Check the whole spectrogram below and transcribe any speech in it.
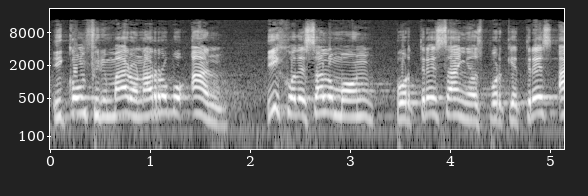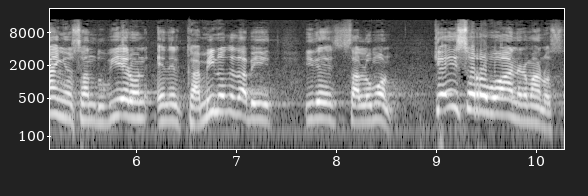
y confirmaron a Roboán hijo de Salomón, por tres años, porque tres años anduvieron en el camino de David y de Salomón. ¿Qué hizo Roboán, hermanos?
